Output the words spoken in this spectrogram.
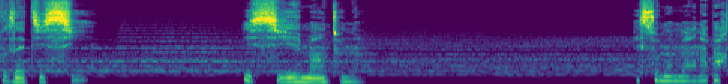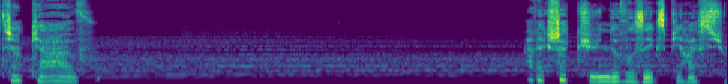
Vous êtes ici ici et maintenant. Et ce moment n'appartient qu'à vous. Avec chacune de vos expirations,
